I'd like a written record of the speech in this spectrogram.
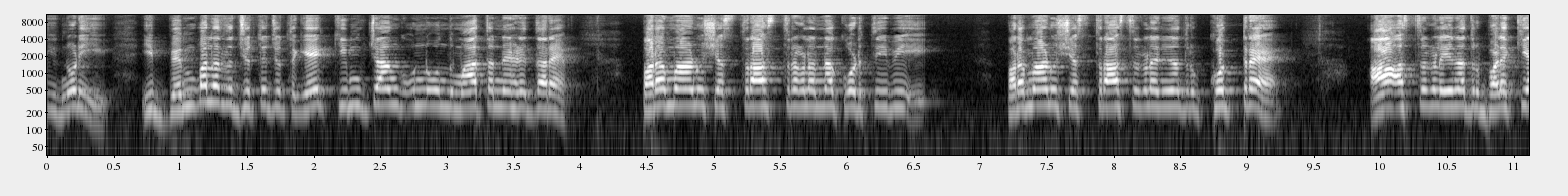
ಈ ನೋಡಿ, ಈ ಬೆಂಬಲದ ಜೊತೆ ಜೊತೆಗೆ ಕಿಮ್ ಜಾಂಗ್ ಉನ್ ಒಂದು ಮಾತನ್ನು ಹೇಳಿದ್ದಾರೆ. ಪರಮಾಣು ಶಸ್ತ್ರಾಸ್ತ್ರಗಳನ್ನು ಕೊಡ್ತೀವಿ. ಪರಮಾಣು ಶಸ್ತ್ರಾಸ್ತ್ರಗಳನ್ನೇನಾದರೂ ಕೊಟ್ಟರೆ ಆ ಅಸ್ತ್ರಗಳೇನಾದರೂ ಬಳಕೆ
